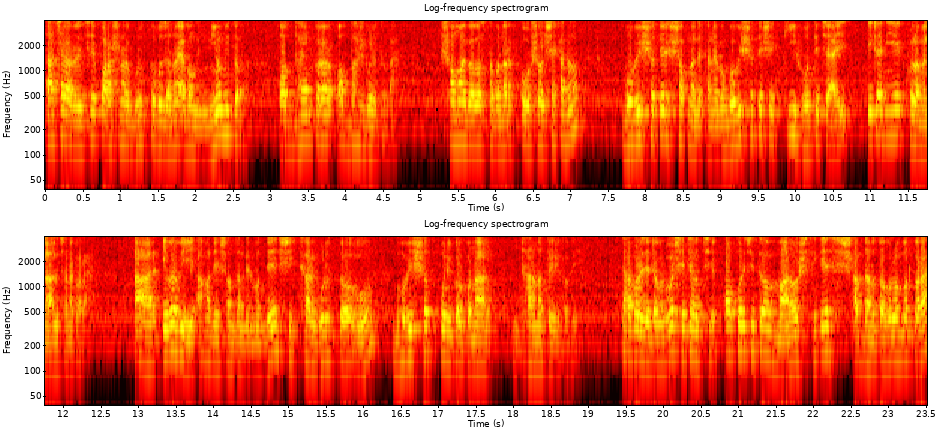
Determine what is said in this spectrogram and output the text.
তাছাড়া রয়েছে পড়াশোনার গুরুত্ব বোঝানো এবং নিয়মিত অধ্যয়ন করার অভ্যাস গড়ে তোলা, সময় ব্যবস্থাপনার কৌশল শেখানো ভবিষ্যতের স্বপ্ন দেখানো এবং ভবিষ্যতে সে কি হতে চায়, এটা নিয়ে খোলামেলা আলোচনা করা। আর এভাবেই আমাদের সন্তানদের মধ্যে শিক্ষার গুরুত্ব ও ভবিষ্যৎ পরিকল্পনার ধারণা তৈরি হবে। তারপরে যেটা বলব, সেটা হচ্ছে অপরিচিত মানুষ থেকে সাবধানতা অবলম্বন করা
